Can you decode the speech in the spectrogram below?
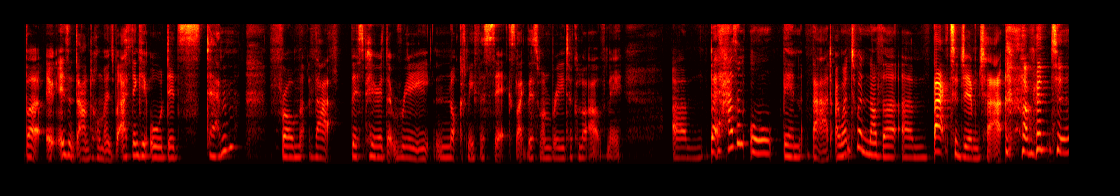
but it isn't down to hormones but I think it all did stem from that this period that really knocked me for six like this one really took a lot out of me um, but it hasn't all been bad I went to another um, back to gym chat I went to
